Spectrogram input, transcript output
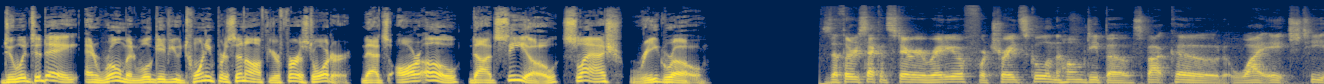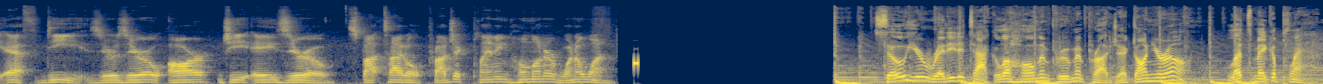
Do it today and Roman will give you 20% off your first order. That's ro.co slash regrow. This is a 30 second stereo radio for trade school in the Home Depot. Spot code YHTFD00RGA0. Spot title Project Planning Homeowner 101. So you're ready to tackle a home improvement project on your own. Let's make a plan.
